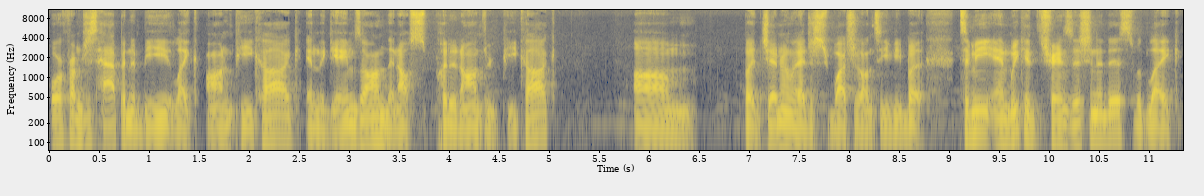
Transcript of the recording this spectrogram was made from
or if I'm just happen to be like on Peacock and the game's on, then I'll put it on through Peacock. Um, but generally, I just watch it on TV. But to me, and we could transition to this with like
